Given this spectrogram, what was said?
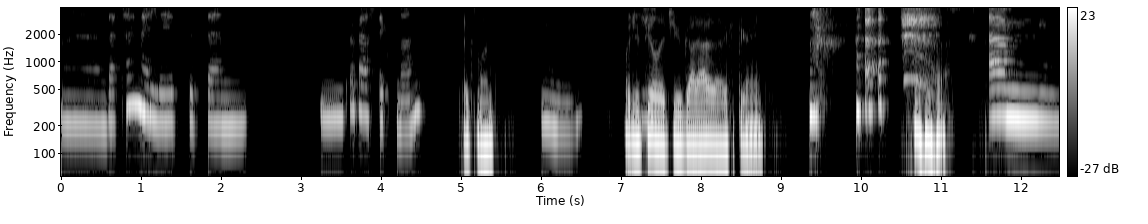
um, that time I lived with them mm, for about six months. Six months. Mm. What did you feel that you got out of that experience? um,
